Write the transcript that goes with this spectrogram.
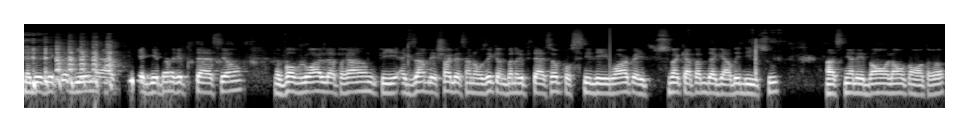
Mais des équipes bien avec des bonnes réputations vont vouloir le prendre. Puis, exemple, les Sharks de San Jose qui ont une bonne réputation pour signer des joueurs et être souvent capables de garder des sous en signant des bons longs contrats.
